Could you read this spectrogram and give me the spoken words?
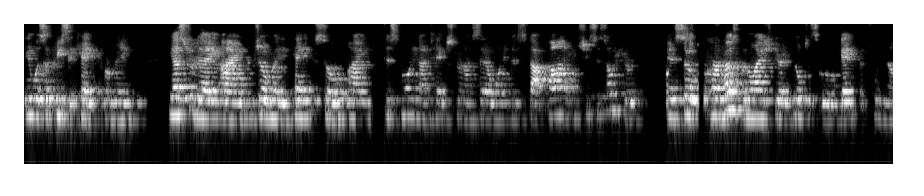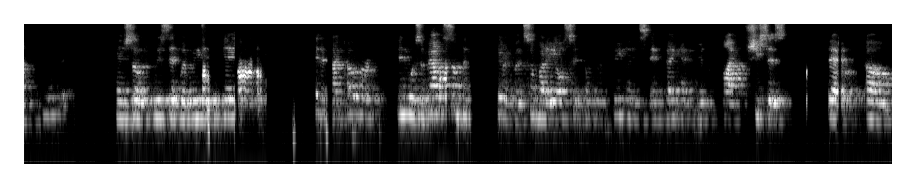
it was a piece of cake for me yesterday I Joe made a cake, so I this morning I texted her and I said I wanted to stop by, and she says, "Oh sure." And so her husband last year built us a little gate between them. And so we said, when we did the gate, and I told her, and it was about something different, but somebody else had hurt her feelings and they had been like, she says that, um,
